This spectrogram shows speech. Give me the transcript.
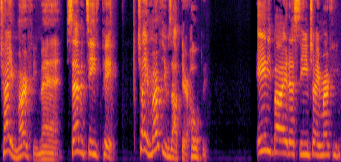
Trey Murphy, man, 17th pick. Trey Murphy was out there hoping. Anybody that's seen Trey Murphy,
